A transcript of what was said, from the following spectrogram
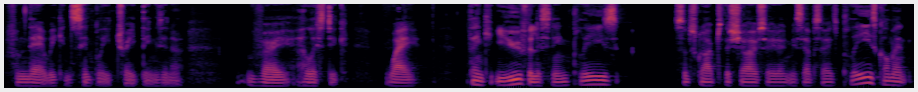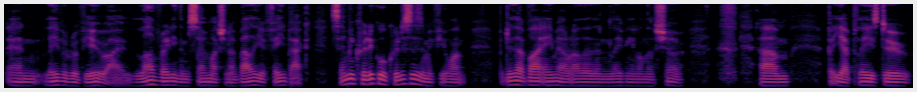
from there we can simply treat things in a very holistic way. Thank you for listening. Please subscribe to the show so you don't miss episodes. Please comment and leave a review. I love reading them so much and I value your feedback. Send me critical criticism if you want, but do that via email rather than leaving it on the show. um, but yeah, please do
